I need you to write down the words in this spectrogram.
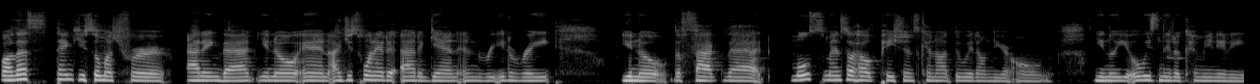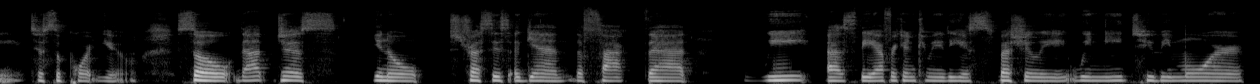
Well, that's thank you so much for adding that, you know, and I just wanted to add again and reiterate, you know, the fact that most mental health patients cannot do it on their own. You know, you always need a community to support you. So that just, you know, stresses again the fact that we as the African community, especially, we need to be more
